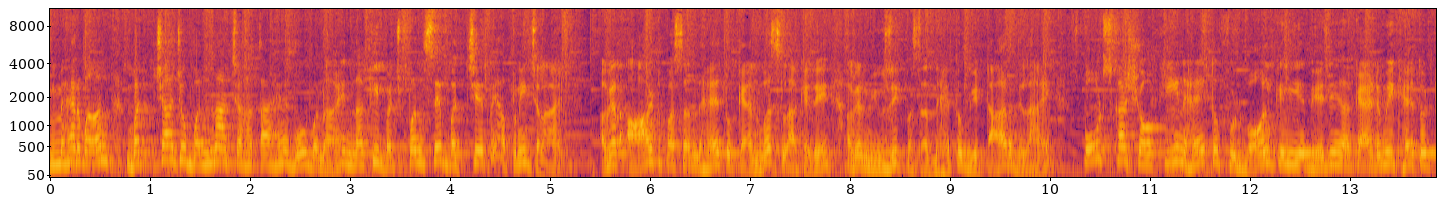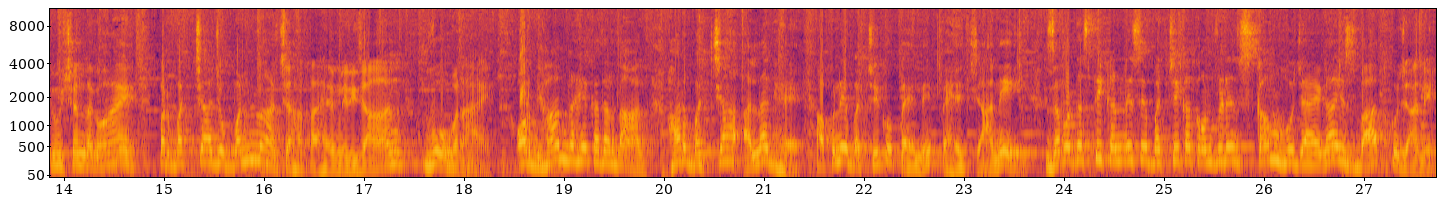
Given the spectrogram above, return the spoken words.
मेहरबान बच्चा जो बनना चाहता है वो बनाए ना कि बचपन से बच्चे पे अपनी चलाएँ। अगर आर्ट पसंद है तो कैनवस ला के दे, अगर म्यूज़िक पसंद है तो गिटार दिलाएँ स्पोर्ट्स का शौकीन है तो फुटबॉल के लिए भेजें अकेडमिक है तो ट्यूशन लगवाएँ, पर बच्चा जो बनना चाहता है मेरी जान, वो बनाए। और ध्यान रहे कदरदान, हर बच्चा अलग है, अपने बच्चे को पहले पहचाने। ज़बरदस्ती करने से बच्चे का कॉन्फिडेंस कम हो जाएगा, इस बात को जाने।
